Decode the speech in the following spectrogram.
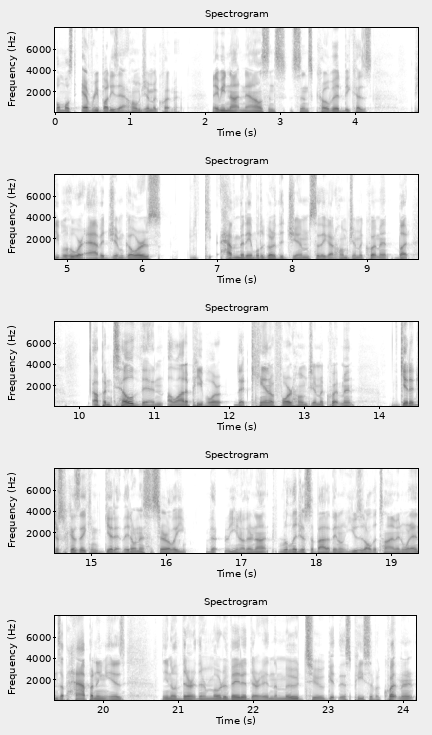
almost everybody's at home gym equipment. Maybe not now since since COVID because people who are avid gym goers haven't been able to go to the gym, so they got home gym equipment. But up until then, a lot of people are, that can't afford home gym equipment get it just because they can get it. They don't necessarily, you know, they're not religious about it. They don't use it all the time. And what ends up happening is, you know, they're they're motivated. They're in the mood to get this piece of equipment.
